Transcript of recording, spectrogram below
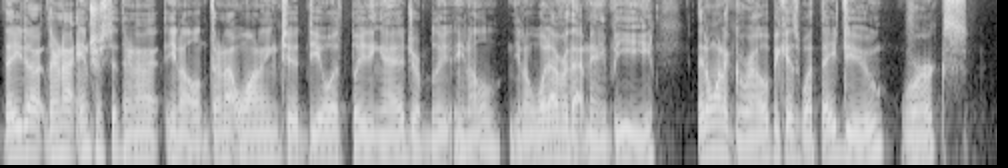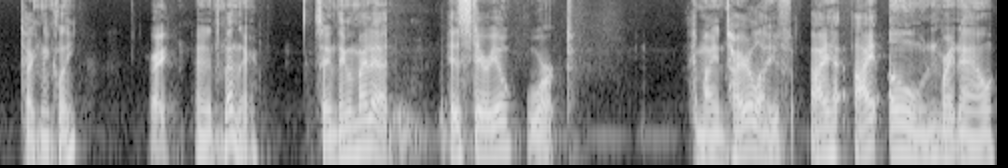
They don't they're not interested. They're not you know they're not wanting to deal with bleeding edge or ble- you know you know whatever that may be. They don't want to grow because what they do works technically. Right. and it's been there. Same thing with my dad. His stereo worked. In my entire life i i own right now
